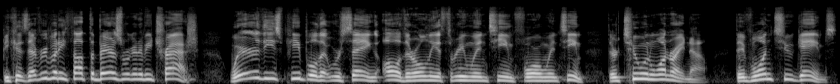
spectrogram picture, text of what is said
because everybody thought the Bears were going to be trash. Where are these people that were saying, "Oh, they're only a 3-win team, 4-win team." They're 2 and 1 right now. They've won 2 games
